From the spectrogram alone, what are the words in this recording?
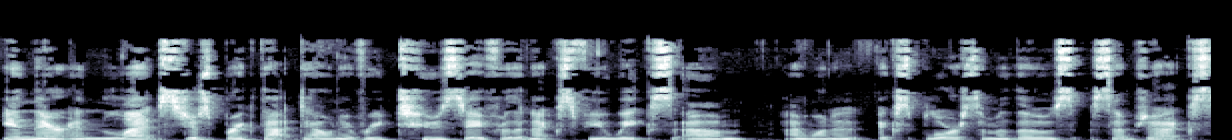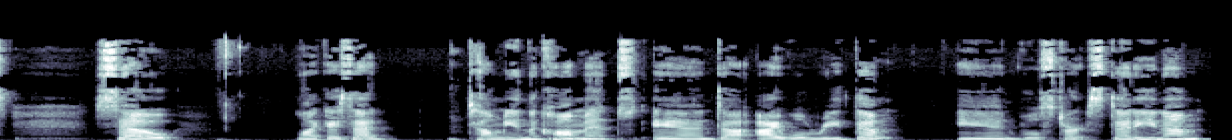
in there and let's just break that down every Tuesday for the next few weeks. Um, I want to explore some of those subjects. So, like I said, tell me in the comments and uh, I will read them and we'll start studying them.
